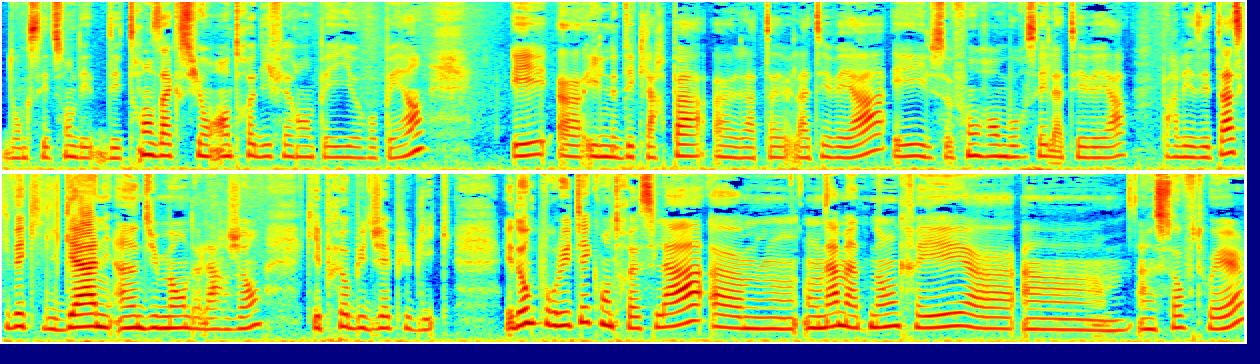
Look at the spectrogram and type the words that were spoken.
Donc ce sont des transactions entre différents pays européens et euh, ils ne déclarent pas euh, la, TVA et ils se font rembourser la TVA par les États, ce qui fait qu'ils gagnent indûment de l'argent qui est pris au budget public. Et donc pour lutter contre cela, euh, on a maintenant créé un, un, software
